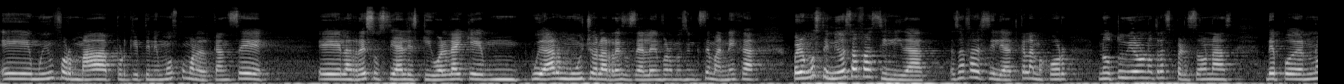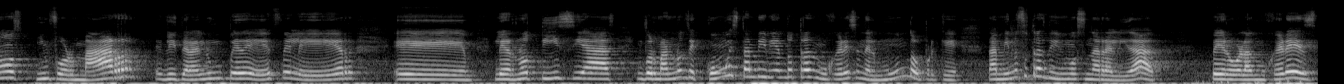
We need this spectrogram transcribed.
eh, muy informada, porque tenemos como al alcance eh, las redes sociales, que igual hay que mm, cuidar mucho las redes sociales, la información que se maneja, pero hemos tenido esa facilidad, esa facilidad que a lo mejor no tuvieron otras personas de podernos informar, literal en un PDF, leer, eh, leer noticias, informarnos de cómo están viviendo otras mujeres en el mundo, porque también nosotras vivimos una realidad, pero las mujeres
